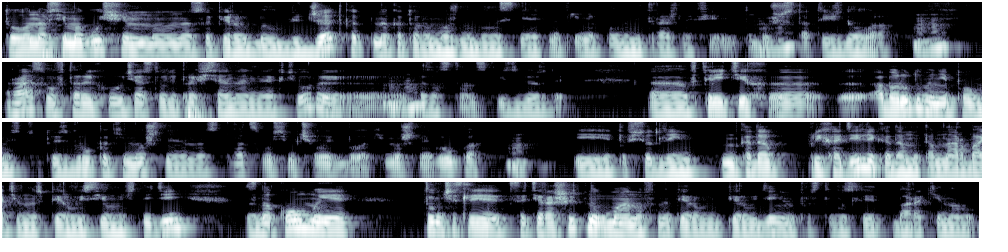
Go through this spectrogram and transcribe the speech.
то на всемогущем у нас, во-первых, был бюджет, на который можно было снять, например, полнометражный фильм. Это uh-huh. больше 100 тысяч долларов. Uh-huh. Раз. Во-вторых, участвовали профессиональные актеры, uh-huh. казахстанские звезды. Э, в-третьих, э, оборудование полностью. То есть группа киношная, у нас 28 человек была киношная группа. Uh-huh. И это все для... Когда приходили, когда мы там на Арбате, у нас первый съемочный день, знакомые, в том числе, кстати, Рашид Нугманов на первый, первый день, он просто возле бара кино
